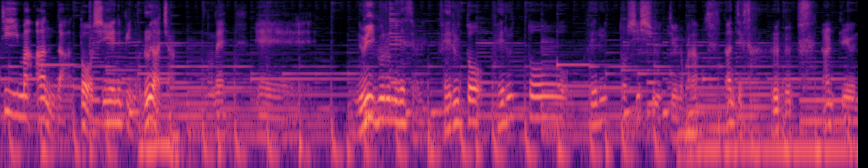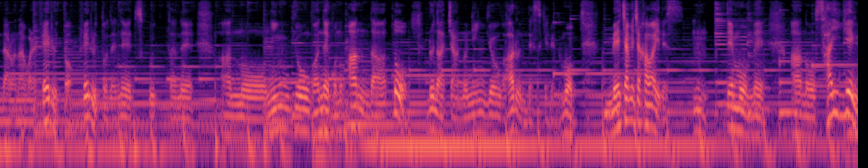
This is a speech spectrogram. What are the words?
ティーマ・アンダーと CNP のルナちゃんのね、えー、ぬいぐるみですよね。フェルト、フェルト、フェルト刺繍っていうのかな？なんていうの？なんて言うんだろうな、これ。フェルト。フェルトでね、作ったね、あの、人形がね、このアンダーとルナちゃんの人形があるんですけれども、めちゃめちゃ可愛いです。うん。でもね、あの、再現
